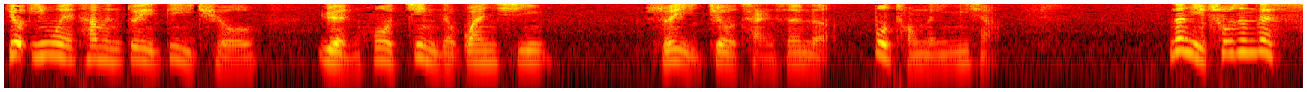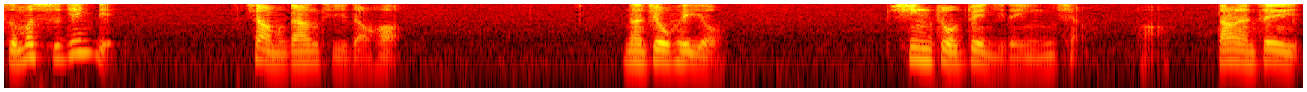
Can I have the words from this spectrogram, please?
又因为他们对地球远或近的关系，所以就产生了不同的影响。那你出生在什么时间点？像我们刚刚提的哈，那就会有星座对你的影响啊当然这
